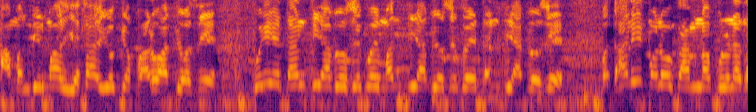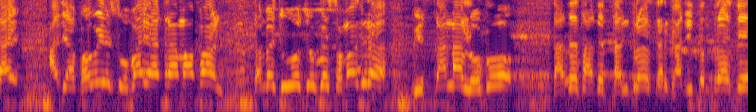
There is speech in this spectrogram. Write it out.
આ મંદિરમાં યથા યોગ્ય ફાળો આપ્યો હશે કોઈએ તનથી આપ્યો છે, કોઈ મનથી આપ્યો છે કોઈ ધનથી આપ્યો છે, બધાની જ મનોકામના પૂર્ણ થાય. આજે આ ભવ્ય શોભાયાત્રામાં પણ તમે જુઓ છો કે સમગ્ર વિસ્તારના લોકો સાથે સાથે તંત્ર, સરકારી તંત્ર છે,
